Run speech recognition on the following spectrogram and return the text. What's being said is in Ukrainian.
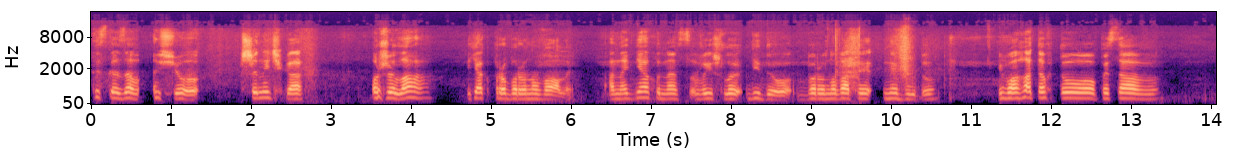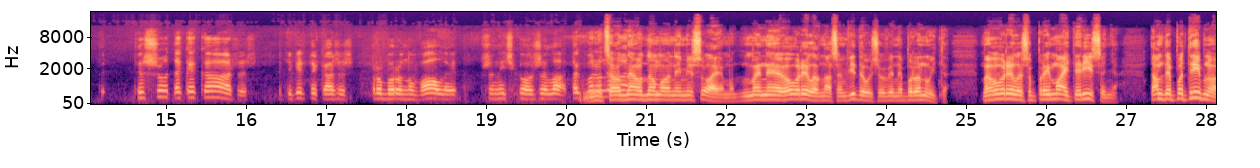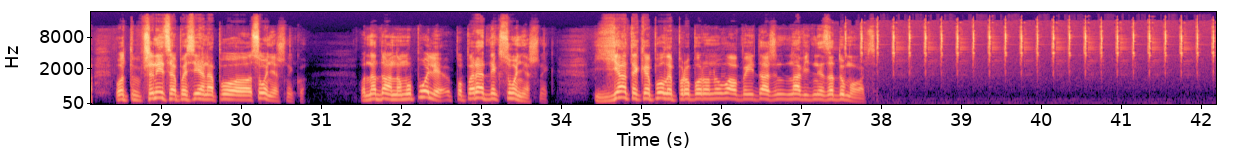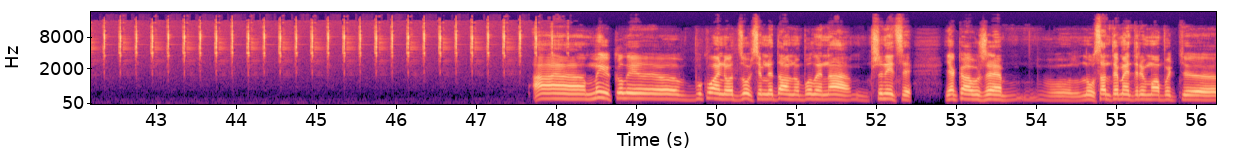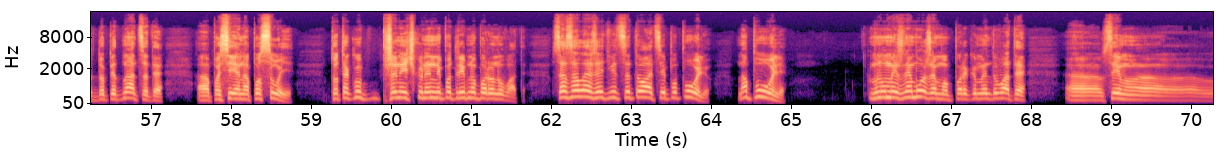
Ти сказав, що пшеничка ожила, як проборонували. А на днях у нас вийшло відео боронувати не буду. І багато хто писав: «Ти- що таке кажеш? А тепер ти кажеш, проборонували, пшеничка ожила. Так Ну, це одне одному не мішаємо. Ми не говорили в нашому відео, що ви не боронуйте. Ми говорили, що приймайте рішення. Там, де потрібно, от пшениця посіяна по соняшнику. От на даному полі попередник соняшник. Я таке поле проборонував би і навіть не задумувався. А ми, коли е, буквально от зовсім недавно були на пшениці, яка вже ну, сантиметрів, мабуть, е, до 15 е, посіяна по сої, то таку пшеничку не, потрібно боронувати. Все залежить від ситуації по полю, на полі. Ну, ми ж не можемо порекомендувати е, всім е,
